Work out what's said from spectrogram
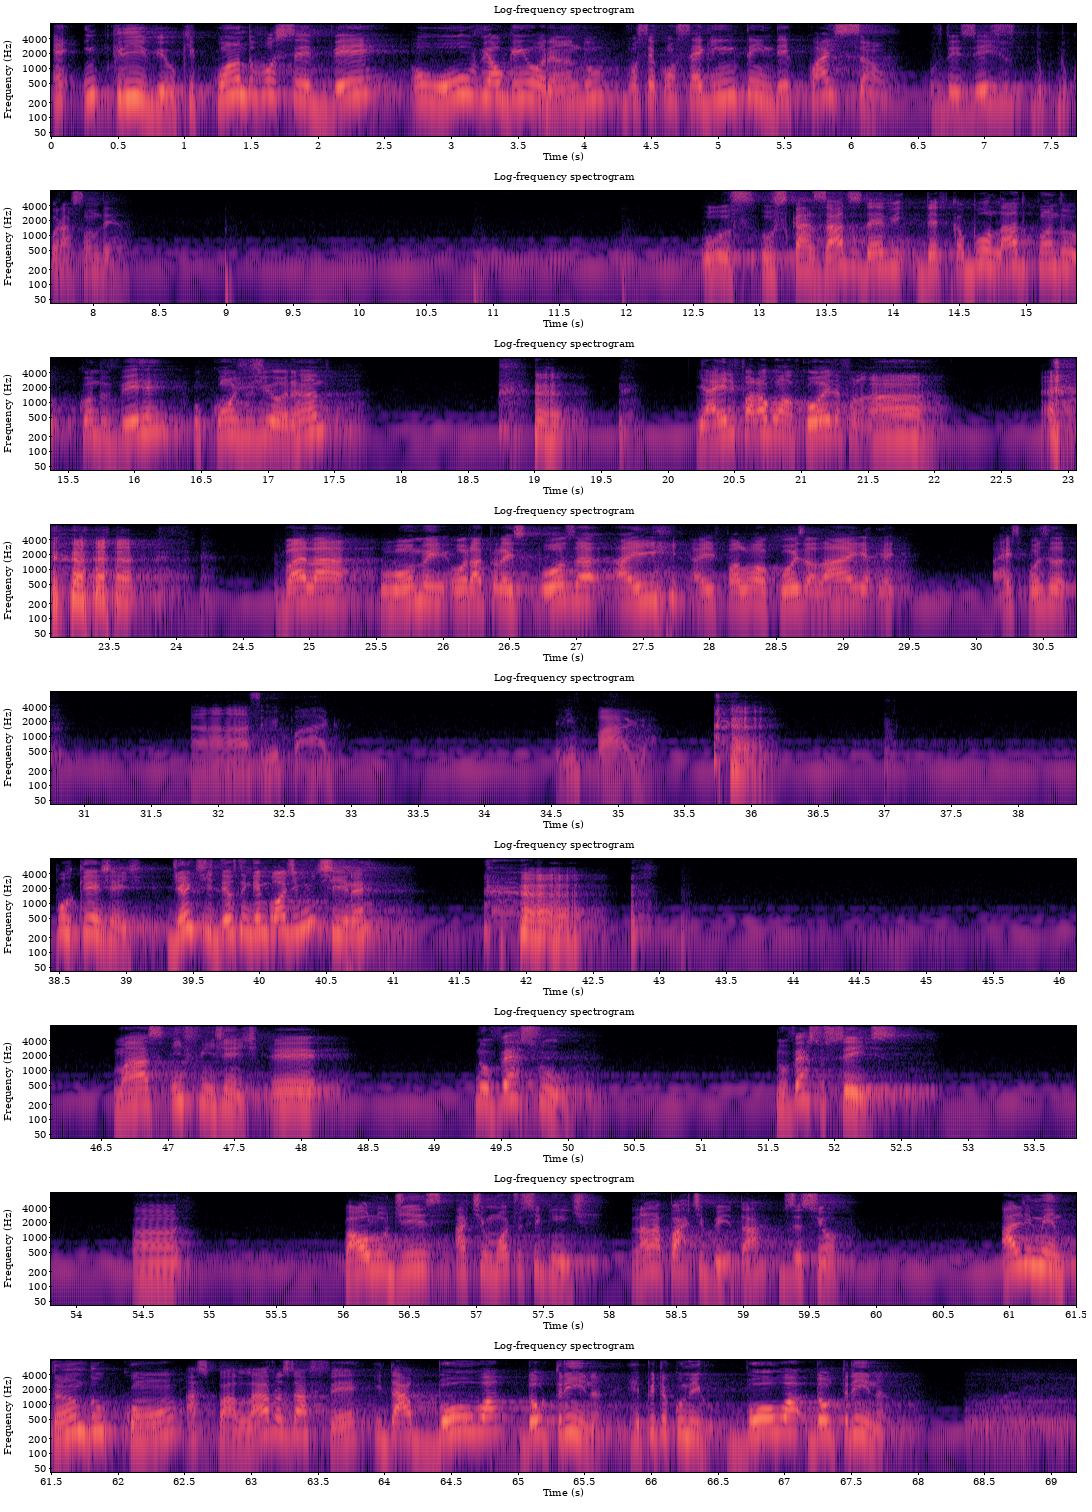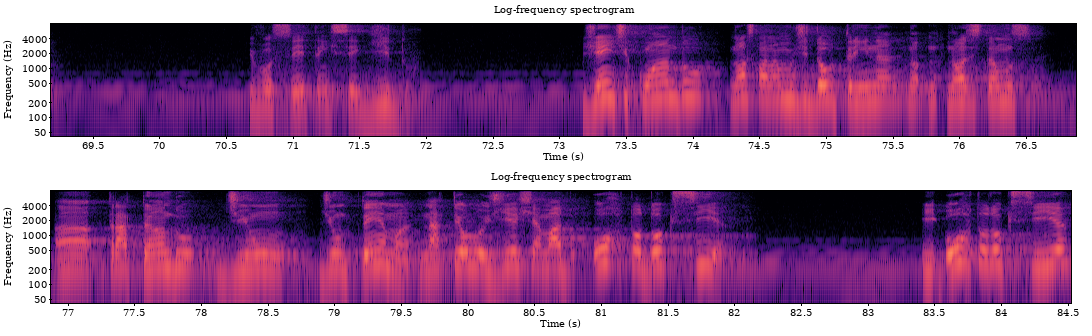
é incrível que quando você vê ou ouve alguém orando, você consegue entender quais são os desejos do, do coração dela. Os, os casados devem deve ficar bolados quando, quando vê o cônjuge orando. e aí ele fala alguma coisa, fala, ah. Vai lá, o homem orar pela esposa, aí, aí fala uma coisa lá, e, e a esposa, ah, você me paga. Você me paga. Por quê, gente? Diante de Deus ninguém gosta de mentir, né? Mas, enfim, gente, é, no verso no verso 6, ah, Paulo diz a Timóteo o seguinte, lá na parte B, tá? Diz assim, ó, alimentando com as palavras da fé e da boa doutrina. Repita comigo, boa doutrina que você tem seguido. Gente, quando nós falamos de doutrina, nós estamos ah, tratando de um, de um tema na teologia chamado ortodoxia. E ortodoxia,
